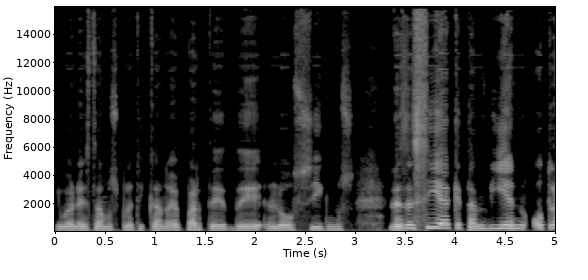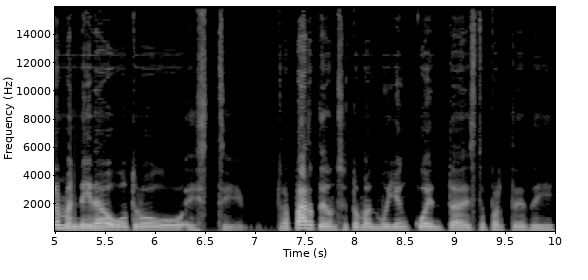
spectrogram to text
Y bueno estamos platicando de parte de los signos. Les decía que también otra manera otro este otra parte donde se toman muy en cuenta esta parte de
